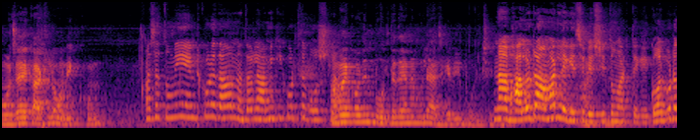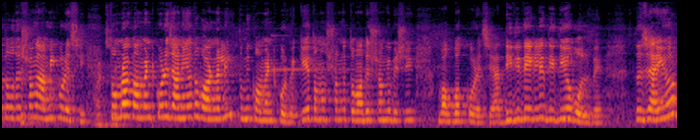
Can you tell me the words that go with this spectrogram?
মজায় কাটলো অনেকক্ষণ। আচ্ছা তুমি এন্ড করে দাও না তাহলে আমি কি করতে বসলাম? আমার কদিন বলতে দেয় না বলে আজকে আমি বলছি। না ভালোটা আমার লেগেছে বেশি তোমার থেকে। গল্পটা তো ওদের সঙ্গে আমি করেছি। আচ্ছা। তোমরা কমেন্ট করে জানিও তো বর্ণালী তুমি কমেন্ট করবে। কে তোমার সঙ্গে তোমাদের সঙ্গে বেশি বকবক করেছে? আর দিদি দেখলে দিদিও বলবে। তো যাই হোক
